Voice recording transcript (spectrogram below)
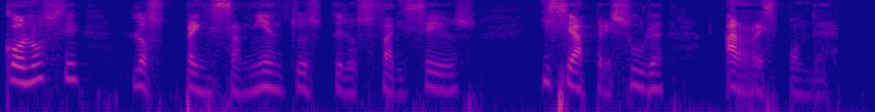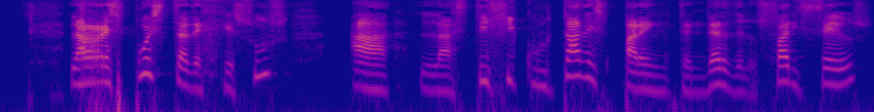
conoce los pensamientos de los fariseos y se apresura a responder. La respuesta de Jesús a las dificultades para entender de los fariseos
